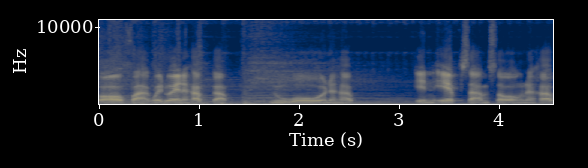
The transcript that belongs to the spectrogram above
ก็ฝากไว้ด้วยนะครับกับ Nuvo นะครับ NF 3 2 นะครับ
